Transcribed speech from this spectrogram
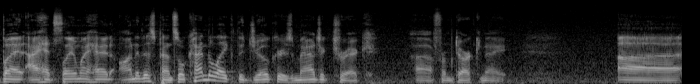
but I had slammed my head onto this pencil, kind of like the Joker's magic trick uh, from Dark Knight. Uh,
